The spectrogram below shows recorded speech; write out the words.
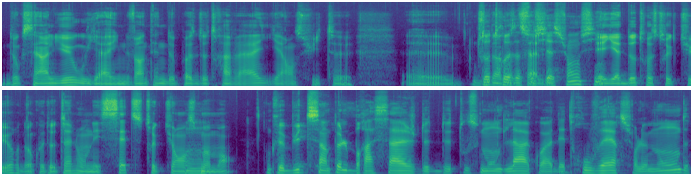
Donc c'est un lieu où il y a une vingtaine de postes de travail, il y a ensuite euh, d'autres associations aussi. Et il y a d'autres structures. Donc au total, on est sept structures en mmh. ce moment. Donc le but, c'est un peu le brassage de, de tout ce monde-là, quoi, d'être ouvert sur le monde,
